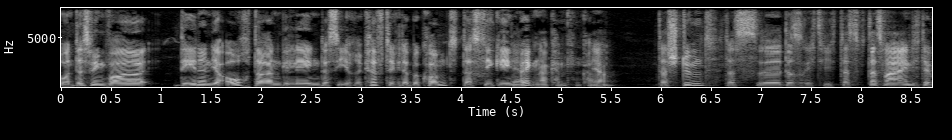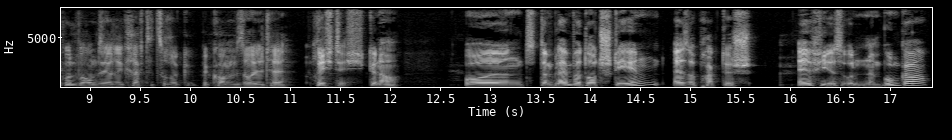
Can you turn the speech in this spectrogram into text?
Und deswegen war denen ja auch daran gelegen, dass sie ihre Kräfte wieder bekommt, dass die gegen Ja. Wegner kämpfen kann. Ja, das stimmt, das, äh, das ist richtig. Das, das war eigentlich der Grund, warum sie ihre Kräfte zurückbekommen sollte. Richtig, genau. Und dann bleiben wir dort stehen, also praktisch Elfie ist unten im Bunker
